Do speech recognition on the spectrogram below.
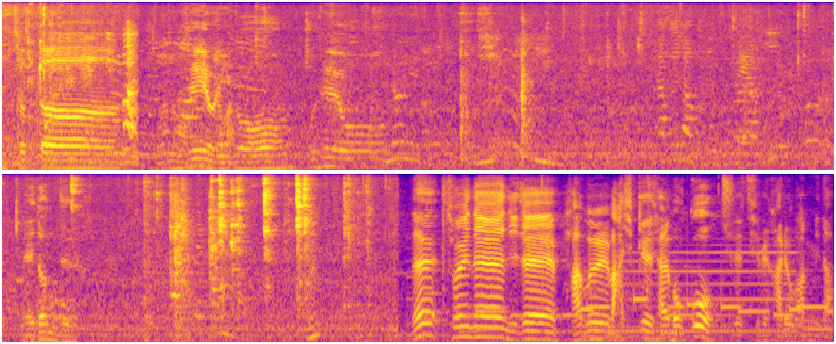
미쳤다. 보세요 이거. 보세요. 드세요. 레전드 네 저희는 이제 밥을 맛있게 잘 먹고 이제 집에 가려고 합니다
